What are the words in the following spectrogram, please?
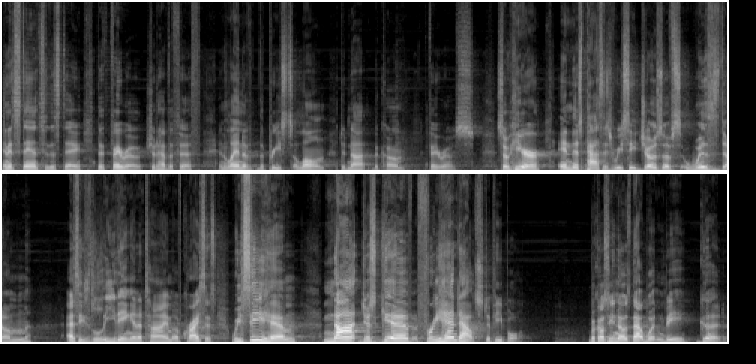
and it stands to this day that Pharaoh should have the fifth, and the land of the priests alone did not become Pharaoh's. So here in this passage, we see Joseph's wisdom as he's leading in a time of crisis. We see him not just give free handouts to people because he knows that wouldn't be good.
